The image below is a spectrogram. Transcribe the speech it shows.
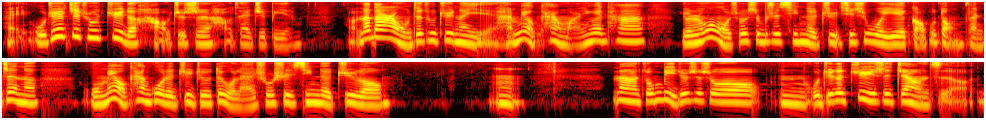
哎，我觉得这出剧的好就是好在这边。好，那当然我们这出剧呢也还没有看完，因为它。有人问我说：“是不是新的剧？”其实我也搞不懂。反正呢，我没有看过的剧，就对我来说是新的剧喽。嗯，那总比就是说，嗯，我觉得剧是这样子啊、哦。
